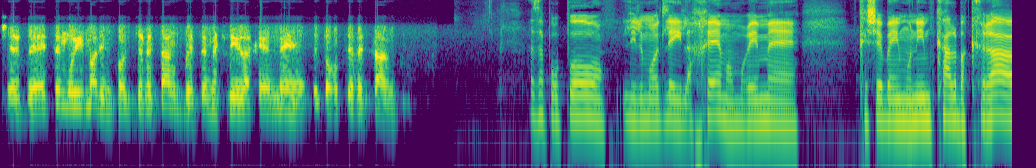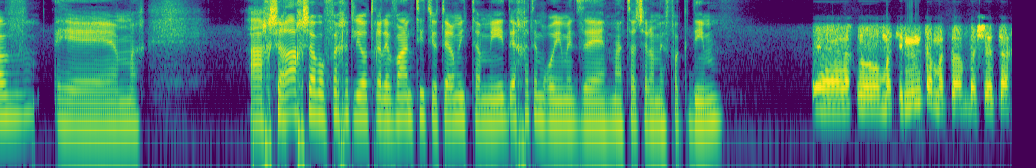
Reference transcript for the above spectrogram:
שבעצם הוא ילמד עם כל צוות טנק, בעצם איך להילחם בתור צוות טנק. אז אפרופו ללמוד להילחם, אומרים קשה באימונים, קל בקרב. ההכשרה עכשיו הופכת להיות רלוונטית יותר מתמיד, איך אתם רואים את זה מהצד של המפקדים? אנחנו מתאימים את המצב בשטח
